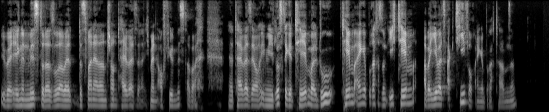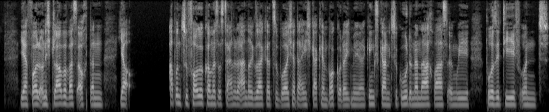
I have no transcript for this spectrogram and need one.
über irgendeinen Mist oder so, aber das waren ja dann schon teilweise, ich meine auch viel Mist, aber ja, teilweise auch irgendwie lustige Themen, weil du Themen eingebracht hast und ich Themen, aber jeweils aktiv auch eingebracht haben, ne? Ja, voll. Und ich glaube, was auch dann ja ab und zu vorgekommen ist, dass der eine oder andere gesagt hat, so, boah, ich hatte eigentlich gar keinen Bock oder mir ging's gar nicht so gut und danach war es irgendwie positiv und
